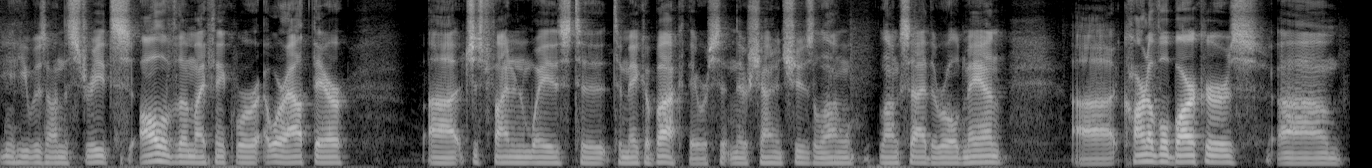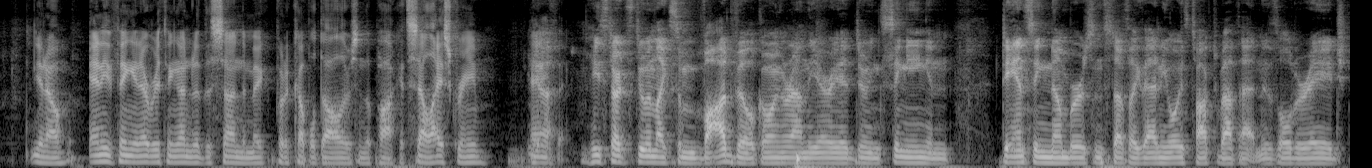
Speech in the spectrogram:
He was on the streets. All of them, I think, were were out there, uh, just finding ways to to make a buck. They were sitting there shining shoes along alongside their old man. Uh, carnival barkers, um, you know, anything and everything under the sun to make put a couple dollars in the pocket. Sell ice cream, Yeah. anything. He starts doing like some vaudeville going around the area, doing singing and dancing numbers and stuff like that. And he always talked about that in his older age.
